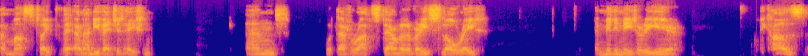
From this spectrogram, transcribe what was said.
a moss type, and any vegetation. And what that rots down at a very slow rate, a millimeter a year, because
